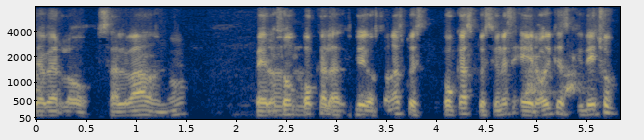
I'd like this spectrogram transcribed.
de haberlo salvado, ¿no? Pero son pocas las, digo, son las pues, pocas cuestiones heroicas, que de hecho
